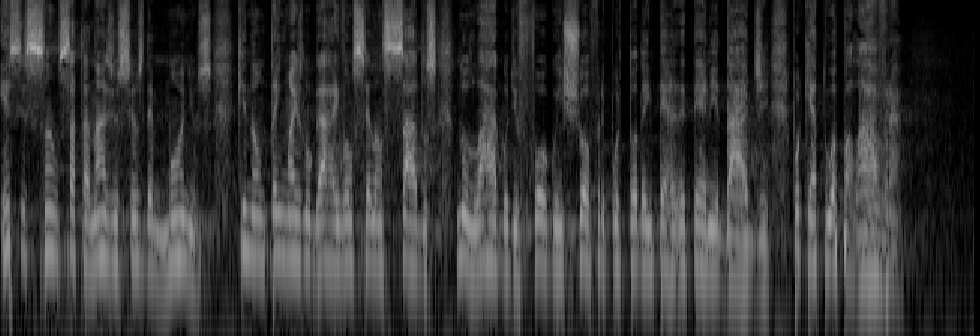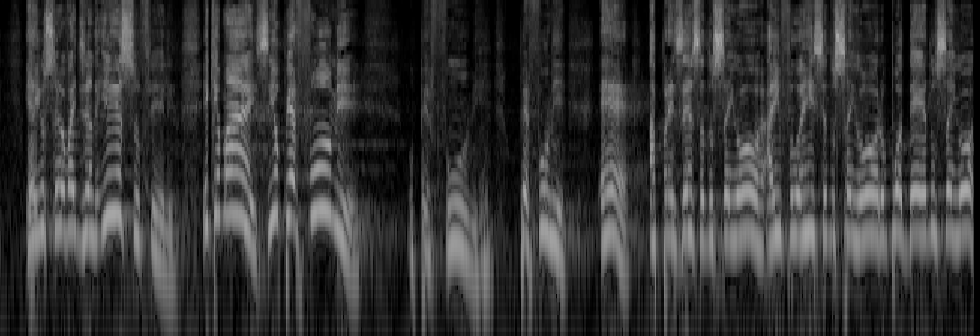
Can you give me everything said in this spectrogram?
Esses são Satanás e os seus demônios, que não têm mais lugar e vão ser lançados no lago de fogo e enxofre por toda a eternidade, porque é a tua palavra. E aí o Senhor vai dizendo: Isso, filho, e que mais? E o perfume? O perfume, o perfume é a presença do Senhor, a influência do Senhor, o poder do Senhor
